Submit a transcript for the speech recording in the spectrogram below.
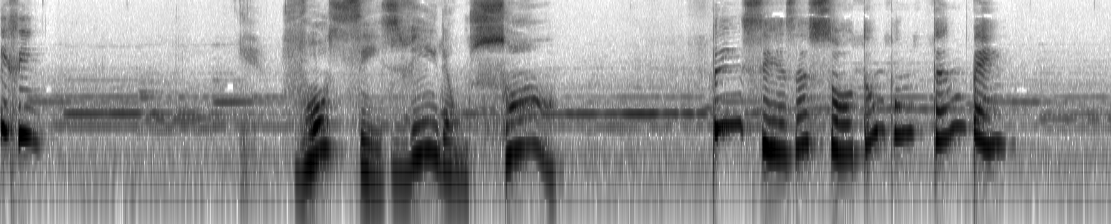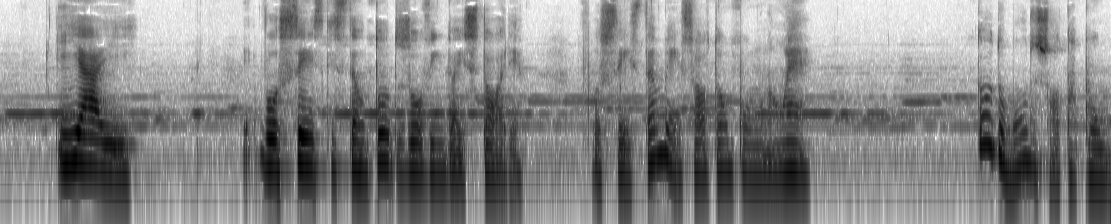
Enfim, vocês viram só? Princesas soltam pum também. E aí? Vocês que estão todos ouvindo a história, vocês também soltam pum, não é? Todo mundo solta pum.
